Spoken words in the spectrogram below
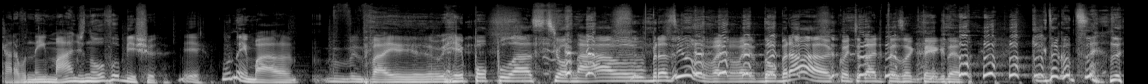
Cara, o Neymar de novo, bicho. E, O Neymar vai repopulacionar o Brasil, vai, vai dobrar a quantidade de pessoas que tem aqui dentro. O que, que tá acontecendo?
